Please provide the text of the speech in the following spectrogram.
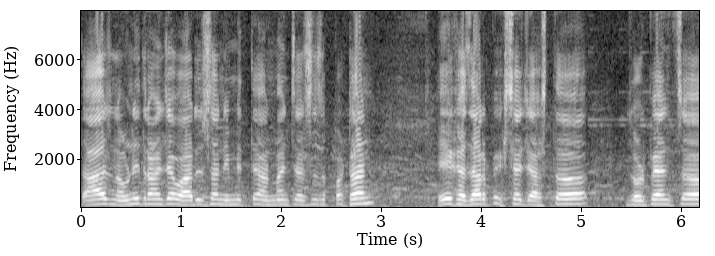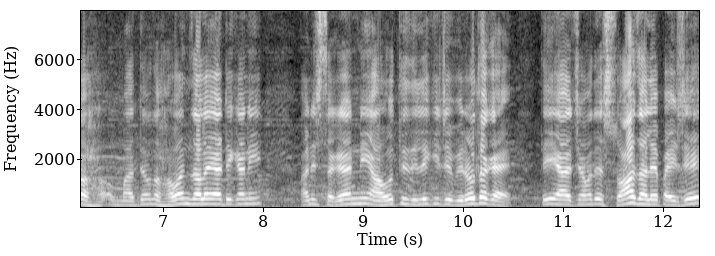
तर आज नवनीत राणाच्या वाढदिवसानिमित्त हनुमान चालिसाचं पठण एक हजारपेक्षा जास्त जोडप्यांचं ह माध्यमातून हवन झालं या ठिकाणी. आणि सगळ्यांनी आहुती दिली की जे विरोधक आहे ते याच्यामध्ये स्वा झाले पाहिजे.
